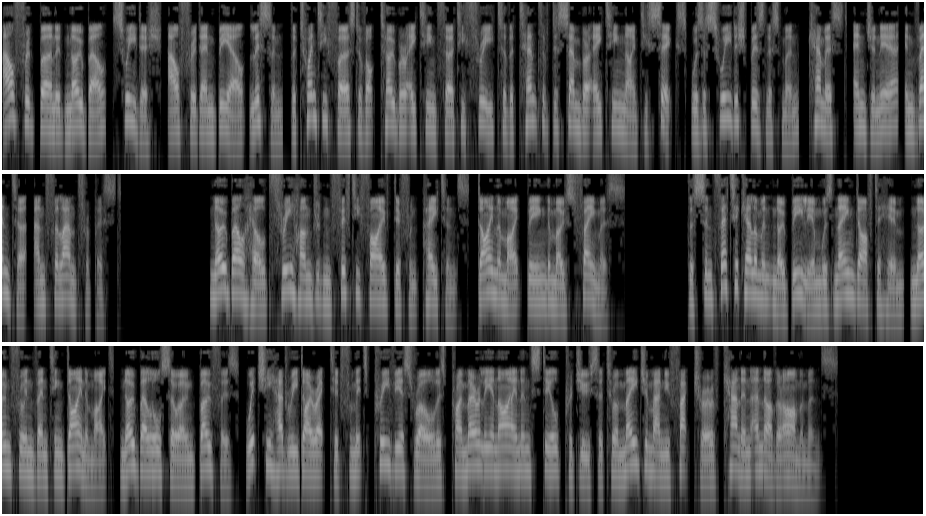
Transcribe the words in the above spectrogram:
Alfred Bernard Nobel, Swedish, Alfred NBL listen, the 21st of October 1833 to the 10th of December 1896 was a Swedish businessman, chemist, engineer, inventor, and philanthropist. Nobel held 355 different patents, dynamite being the most famous. The synthetic element nobelium was named after him, known for inventing dynamite. Nobel also owned Bofors, which he had redirected from its previous role as primarily an iron and steel producer to a major manufacturer of cannon and other armaments.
